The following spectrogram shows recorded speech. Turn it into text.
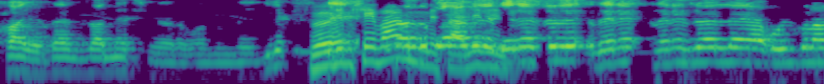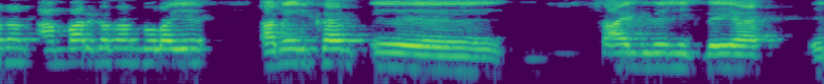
Hayır ben zannetmiyorum onunla ilgili. Böyle Ben- bir şey var mı mesela? Venezuela, Vene- Venezuela'ya uygulanan ambargodan dolayı Amerikan e, sahil güvenlik veya e,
